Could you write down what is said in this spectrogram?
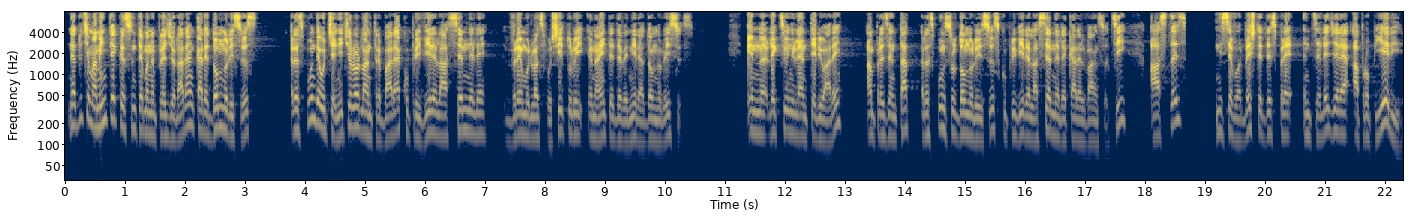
Ne aducem aminte că suntem în împrejurarea în care Domnul Isus răspunde ucenicilor la întrebarea cu privire la semnele vremurilor sfârșitului înainte de venirea Domnului Isus. În lecțiunile anterioare am prezentat răspunsul Domnului Isus cu privire la semnele care îl va însoți. Astăzi ni se vorbește despre înțelegerea apropierii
